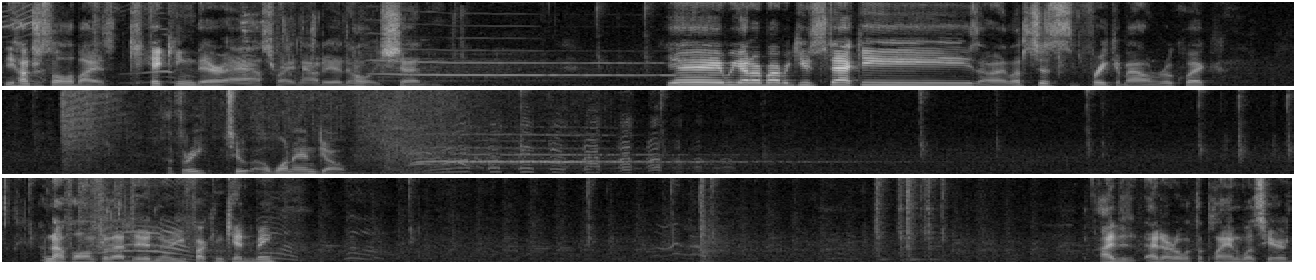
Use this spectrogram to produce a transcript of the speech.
The Huntress Lullaby is kicking their ass right now, dude. Holy shit. Yay, we got our barbecue stackies. All right, let's just freak him out real quick. A three, two, a one, and go. I'm not falling for that, dude. Are you fucking kidding me? I, did, I don't know what the plan was here.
